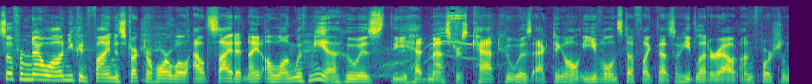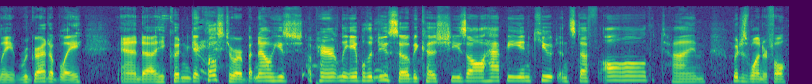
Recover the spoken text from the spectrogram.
So from now on, you can find Instructor Horwell outside at night along with Mia, who is the headmaster's cat who was acting all evil and stuff like that. So he'd let her out, unfortunately, regrettably, and uh, he couldn't get close to her. But now he's apparently able to do so because she's all happy and cute and stuff all the time, which is wonderful.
